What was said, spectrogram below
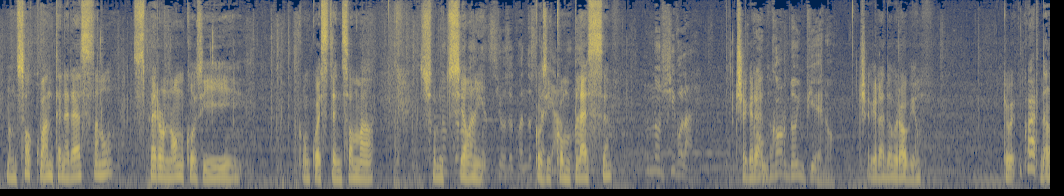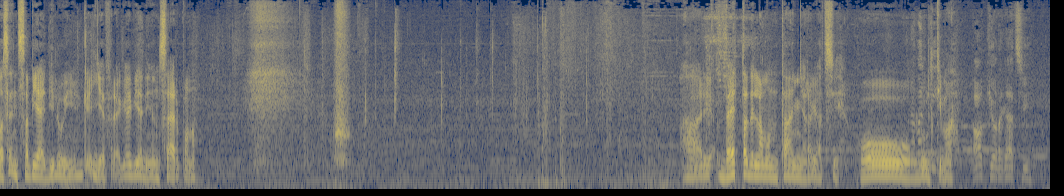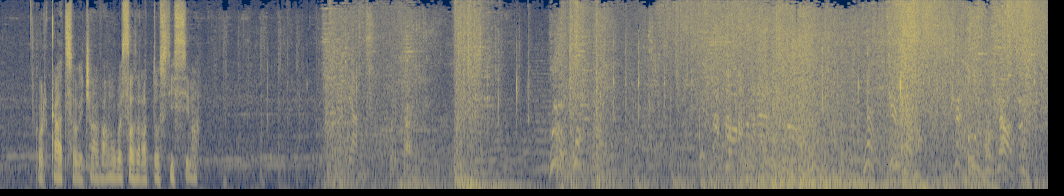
Non so quante ne restano, spero non così con queste insomma soluzioni così complesse. Non scivolare. Ci credo, Concordo in pieno. ci credo proprio. Che- Guardalo senza piedi lui, che gli frega, i piedi non servono. Aria, vetta della montagna ragazzi. Oh, l'ultima. Occhio ragazzi. Col cazzo che ce la famo, questa sarà tostissima.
